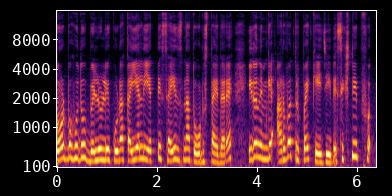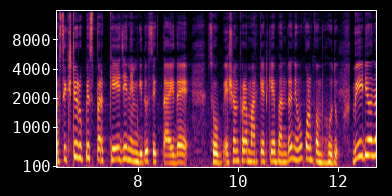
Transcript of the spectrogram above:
ನೋಡಬಹುದು, ಬೆಳ್ಳುಳ್ಳಿ ಕೂಡ ಕೈಯಲ್ಲಿ ಎತ್ತಿ ಸೈಜ್ನ ತೋರಿಸ್ತಾ ಇದ್ದಾರೆ. ಇದು ನಿಮಗೆ ಅರವತ್ತು ರೂಪಾಯಿ ಕೆ ಜಿ ಇದೆ. Sixty sixty rupees per K G ನಿಮಗಿದು ಸಿಗ್ತಾ ಇದೆ. ಸೊ ಯಶವಂತಪುರ ಮಾರ್ಕೆಟ್ಗೆ ಬಂದರೆ ನೀವು ಕೊಂಡ್ಕೊಬಹುದು. ವಿಡಿಯೋನ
